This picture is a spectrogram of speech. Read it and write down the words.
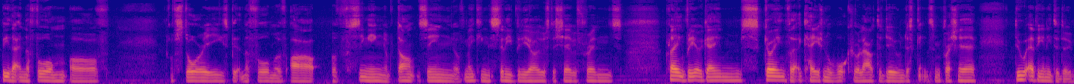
be that in the form of of stories, be it in the form of art, of singing, of dancing, of making silly videos to share with friends, playing video games, going for that occasional walk you're allowed to do, and just getting some fresh air. Do whatever you need to do.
